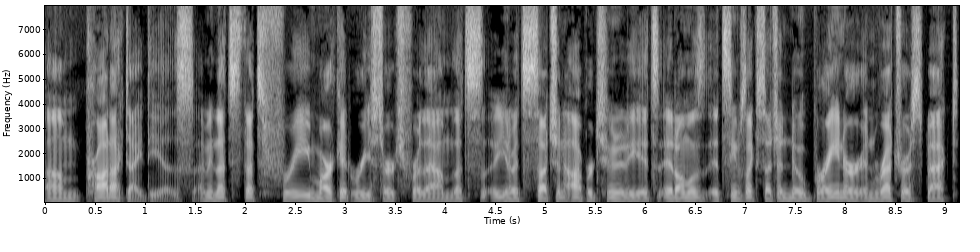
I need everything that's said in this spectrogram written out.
um, product ideas. I mean, that's that's free market research for them. That's you know, it's such an opportunity. It's it almost it seems like such a no brainer in retrospect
